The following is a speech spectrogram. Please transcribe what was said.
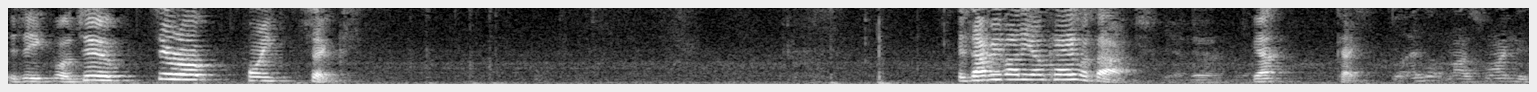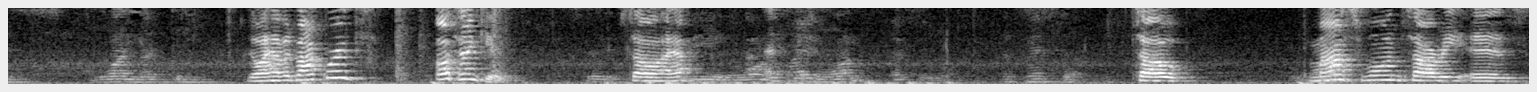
is equal to 0.6. Is everybody okay with that? Yeah. Yeah? Okay. So I thought mass one is one, not three. Do I have it backwards? Oh, thank you. So I have- Be one. X is one. X is one. So, mass 1, sorry, is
